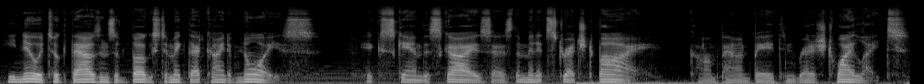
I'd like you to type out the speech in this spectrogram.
He knew it took thousands of bugs to make that kind of noise. Hicks scanned the skies as the minutes stretched by, compound bathed in reddish twilight.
